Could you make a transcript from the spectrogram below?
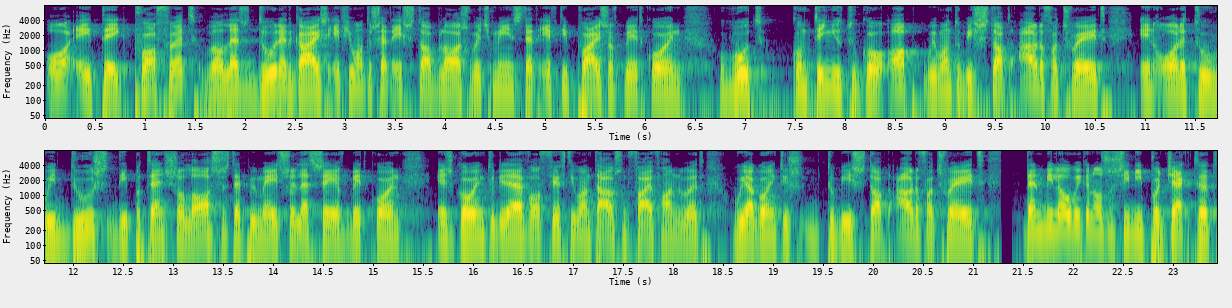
or a take profit. Well, let's do that guys. If you want to set a stop loss, which means that if the price of Bitcoin would continue to go up, we want to be stopped out of a trade in order to reduce the potential losses that we made. So let's say if Bitcoin is going to the level of 51,500, we are going to, to be stopped out of a trade. Then below we can also see the projected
